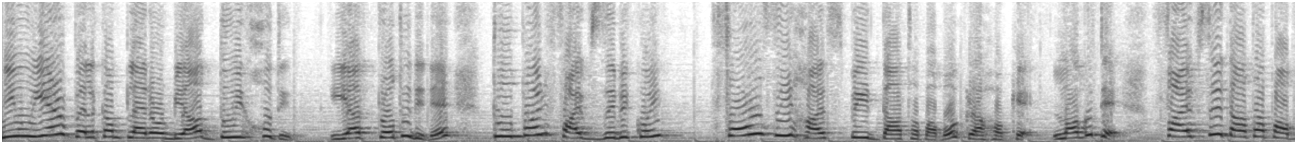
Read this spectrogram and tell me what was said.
নিউ ইয়েৰ ৱেলকাম প্লেনৰ ম্যাদ দুইশ দিন। ইয়াত প্ৰতিদিনে টু পইণ্ট ফাইভ জিবিকৈ four G high speed data পাব গ্ৰাহকে। লগতে ফাইভ জি ডাটা পাব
